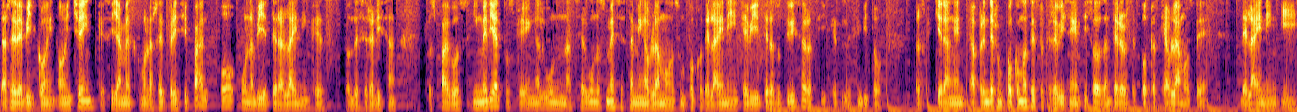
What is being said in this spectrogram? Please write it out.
la red de Bitcoin on-chain, que se llama es como la red principal, o una billetera Lightning, que es donde se realizan los pagos inmediatos, que en algún, hace algunos meses también hablamos un poco de Lightning, qué billeteras utilizar, así que les invito a los que quieran aprender un poco más de esto, que revisen episodios anteriores del podcast que hablamos de, de Lightning y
